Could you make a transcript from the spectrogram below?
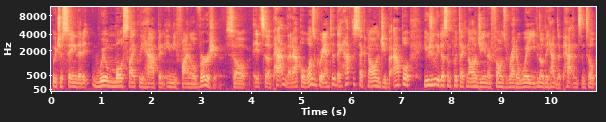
which is saying that it will most likely happen in the final version. So it's a patent that Apple was granted. They have this technology, but Apple usually doesn't put technology in their phones right away, even though they have the patents until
